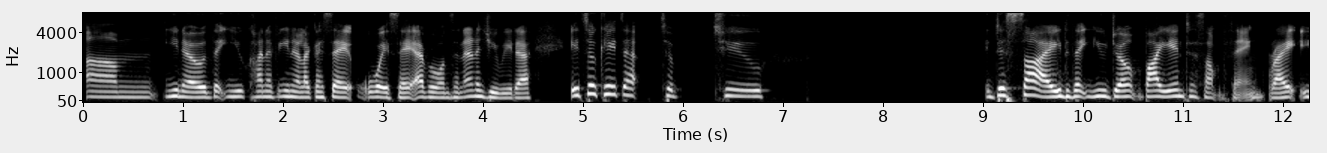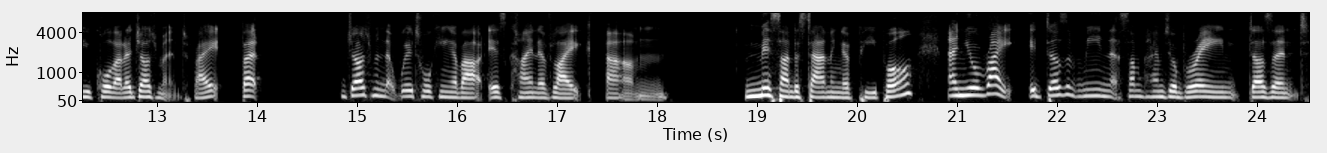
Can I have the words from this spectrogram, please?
um you know that you kind of you know like i say always say everyone's an energy reader it's okay to to to decide that you don't buy into something, right? You call that a judgment, right? But judgment that we're talking about is kind of like um misunderstanding of people. And you're right, it doesn't mean that sometimes your brain doesn't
